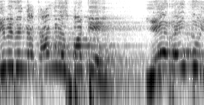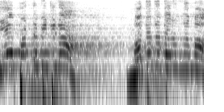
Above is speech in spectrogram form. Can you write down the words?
ఈ విధంగా కాంగ్రెస్ పార్టీ ఏ రైతు ఏ పంట పెట్టినా మద్దతు ధర ఉందమ్మా.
